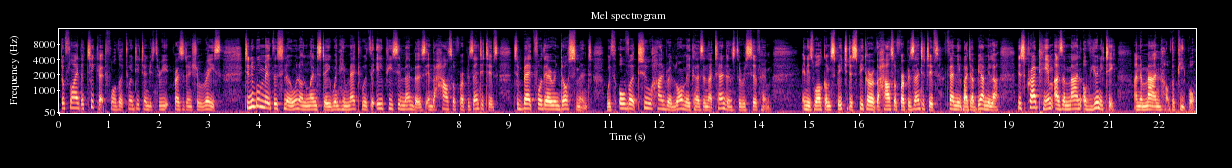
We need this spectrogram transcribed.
to fly the ticket for the 2023 presidential race. Tinubu made this known on Wednesday when he met with the APC members in the House of Representatives to beg for their endorsement, with over 200 lawmakers in attendance to receive him. In his welcome speech, the Speaker of the House of Representatives, Femi Gbajabiamila, described him as a man of unity and a man of the people.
